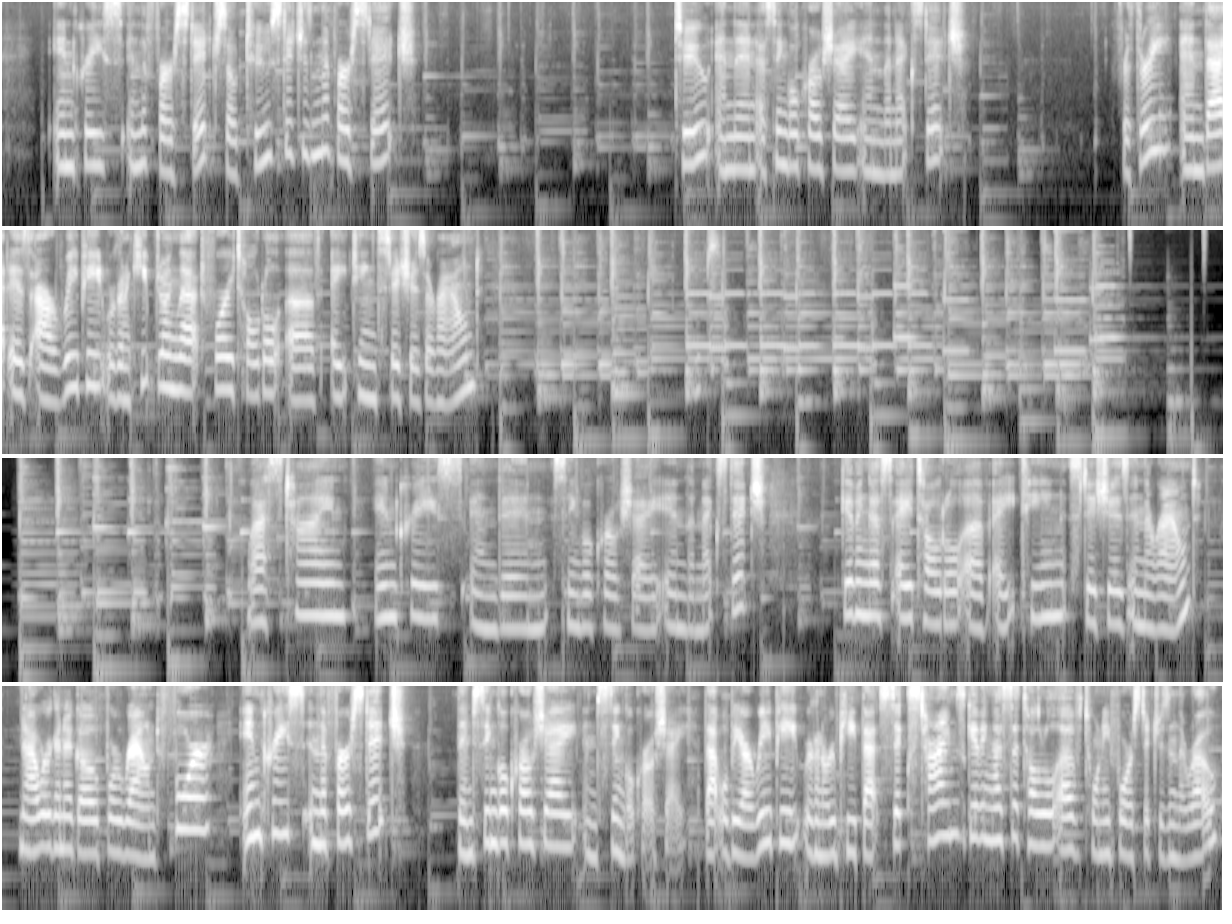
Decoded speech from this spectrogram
Increase in the first stitch, so two stitches in the first stitch, two, and then a single crochet in the next stitch for three, and that is our repeat. We're going to keep doing that for a total of 18 stitches around. Last time, increase and then single crochet in the next stitch, giving us a total of 18 stitches in the round. Now we're going to go for round four, increase in the first stitch, then single crochet and single crochet. That will be our repeat. We're going to repeat that six times, giving us a total of 24 stitches in the row.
